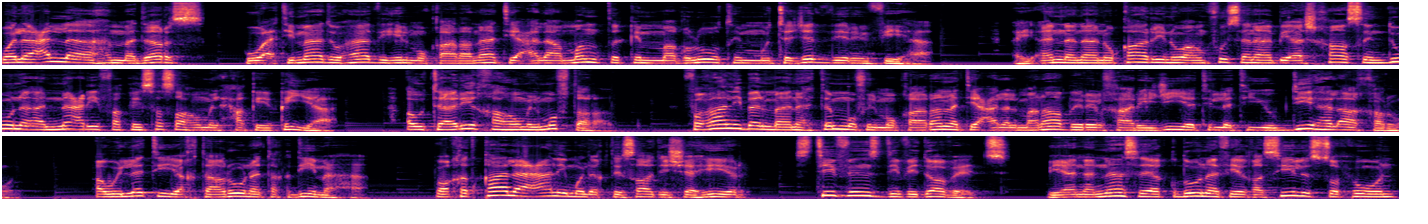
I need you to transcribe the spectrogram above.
ولعل أهم درس هو اعتماد هذه المقارنات على منطق مغلوط متجذر فيها، أي أننا نقارن أنفسنا بأشخاص دون أن نعرف قصصهم الحقيقية أو تاريخهم المفترض. فغالبا ما نهتم في المقارنة على المناظر الخارجية التي يبديها الآخرون، أو التي يختارون تقديمها، وقد قال عالم الاقتصاد الشهير ستيفنز دافيدوفيتس بأن الناس يقضون في غسيل الصحون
